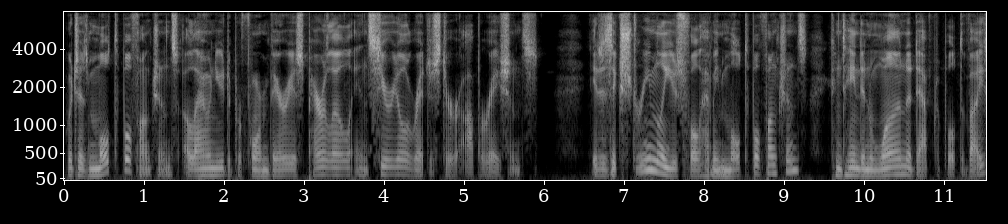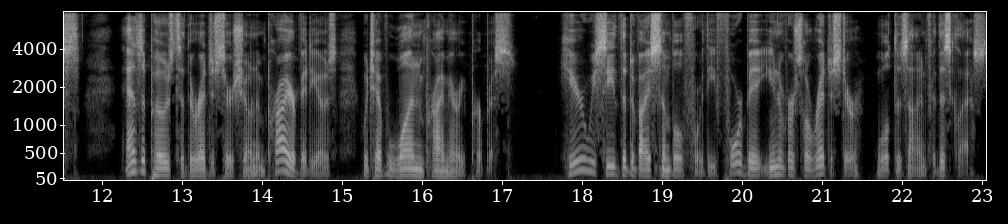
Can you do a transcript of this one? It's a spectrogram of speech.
which has multiple functions allowing you to perform various parallel and serial register operations. It is extremely useful having multiple functions contained in one adaptable device, as opposed to the registers shown in prior videos, which have one primary purpose. Here we see the device symbol for the 4-bit universal register we'll design for this class.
